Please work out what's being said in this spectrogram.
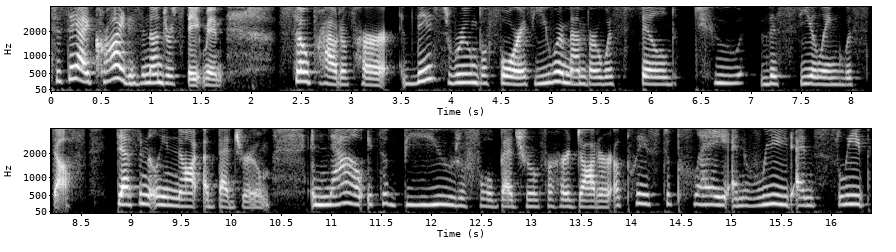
To say I cried is an understatement. So proud of her. This room before, if you remember, was filled to the ceiling with stuff. Definitely not a bedroom. And now it's a beautiful bedroom for her daughter, a place to play and read and sleep.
